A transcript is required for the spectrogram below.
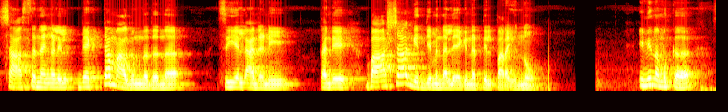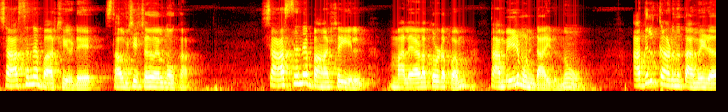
ശാസനങ്ങളിൽ വ്യക്തമാകുന്നതെന്ന് സി എൽ ആന്റണി തന്റെ ഭാഷാഗദ്യം എന്ന ലേഖനത്തിൽ പറയുന്നു. ഇനി നമുക്ക് ശാസന ഭാഷയുടെ സവിശേഷതകൾ നോക്കാം. ശാസന ഭാഷയിൽ മലയാളത്തോടൊപ്പം തമിഴുമുണ്ടായിരുന്നു അതിൽ കാണുന്ന തമിഴ്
